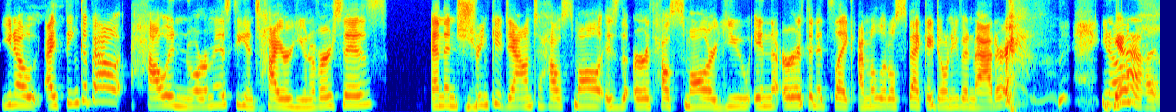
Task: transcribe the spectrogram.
you know, I think about how enormous the entire universe is and then mm-hmm. shrink it down to how small is the earth how small are you in the earth and it's like i'm a little speck i don't even matter you know? Yeah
